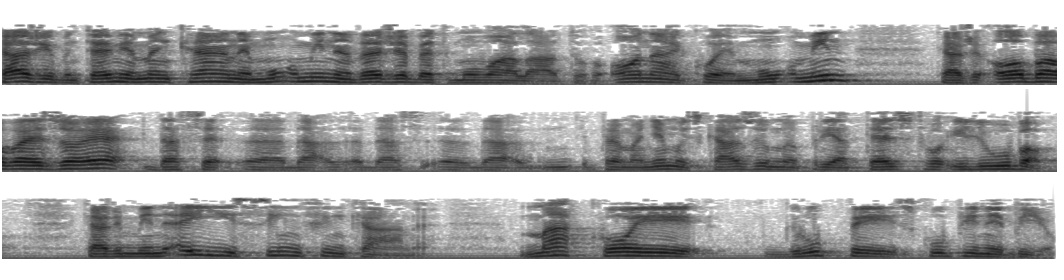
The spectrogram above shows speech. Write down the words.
Kaže Ibn Temije, men kane mu'mine veđebet muvalatu. Onaj ko je mu'min, kaže, obavezo je da se, e, da, da, da prema njemu iskazujemo prijateljstvo i ljubav. Kaže, min eji sin fin kane. Ma koji grupe i skupine bio.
